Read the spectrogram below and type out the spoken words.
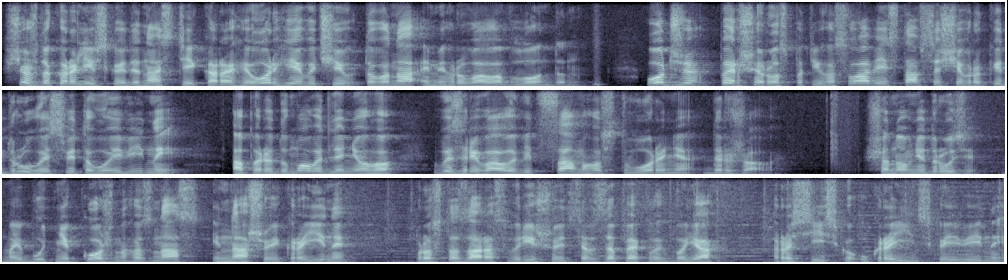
Що ж до королівської династії Карагеоргієвичів, то вона емігрувала в Лондон. Отже, перший розпад Югославії стався ще в роки Другої світової війни, а передумови для нього визрівали від самого створення держави. Шановні друзі, майбутнє кожного з нас і нашої країни просто зараз вирішується в запеклих боях російсько-української війни.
